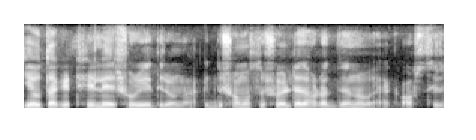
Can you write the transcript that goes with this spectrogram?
কেউ তাকে ঠেলে সরিয়ে দিল না, কিন্তু সমস্ত শরীরটা হঠাৎ যেন এক অস্থির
